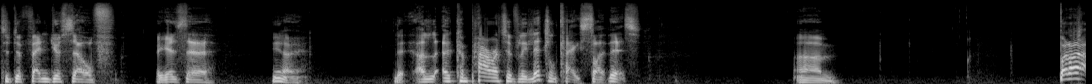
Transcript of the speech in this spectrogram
to defend yourself against a, you know, a, a comparatively little case like this. Um, but I,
